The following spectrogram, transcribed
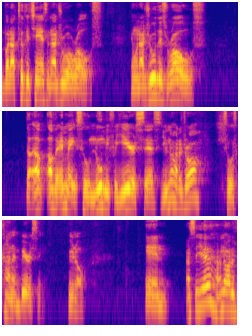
But I took a chance and I drew a rose. And when I drew this rose, the other inmates who knew me for years says, "You know how to draw?" So it was kind of embarrassing, you know. And I said, "Yeah, I know how to.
